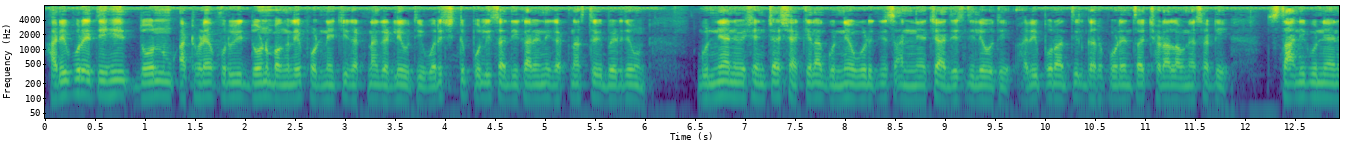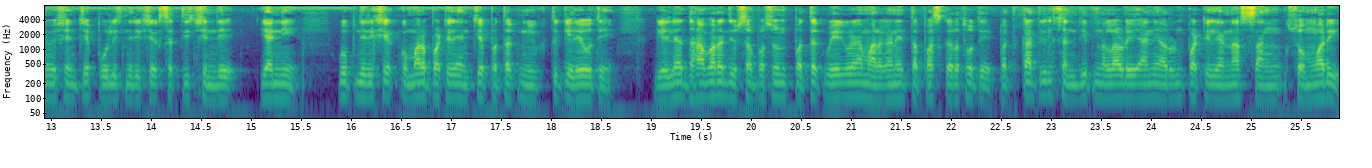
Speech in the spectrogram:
हरिपूर येथेही दोन आठवड्यापूर्वी दोन बंगले फोडण्याची घटना घडली होती. वरिष्ठ पोलीस अधिकाऱ्यांनी घटनास्थळी भेट देऊन गुन्हे अन्वेषणच्या शाखेला गुन्हे उघडकीस आणण्याचे आदेश दिले होते. हरिपुरातील घरफोड्यांचा छडा लावण्यासाठी स्थानिक गुन्हे अन्वेषणचे पोलीस निरीक्षक सतीश शिंदे यांनी उपनिरीक्षक कुमार पाटील यांचे पथक नियुक्त केले होते. गेल्या दहा बारा दिवसापासून पथक वेगवेगळ्या मार्गाने तपास करत होते. पथकातील संदीप नलावडे आणि अरुण पाटील यांना सांग सोमवारी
